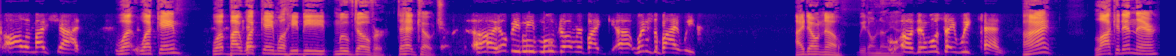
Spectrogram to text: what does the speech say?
calling my shot. What what game? What by what game will he be moved over to head coach? Uh, he'll be moved over by. Uh, when's the bye week? I don't know. We don't know yet. Oh, then we'll say week ten. All right, lock it in there.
